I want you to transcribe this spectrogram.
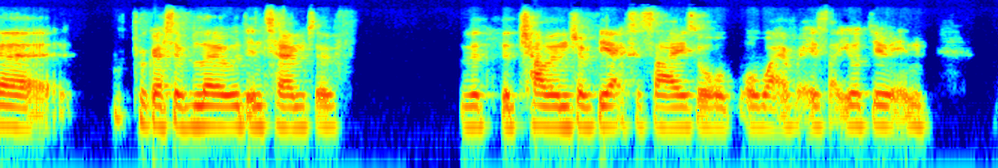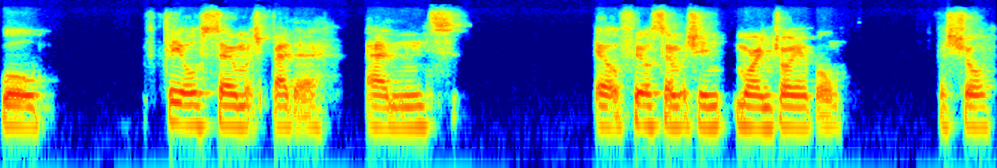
uh, progressive load in terms of the, the challenge of the exercise or, or whatever it is that you're doing will feel so much better. And it'll feel so much more enjoyable for sure.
